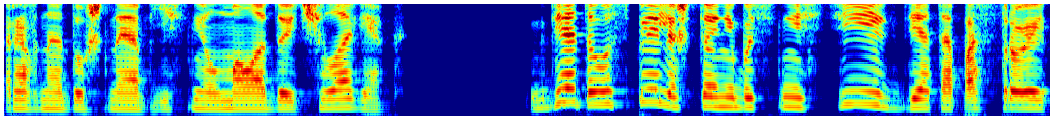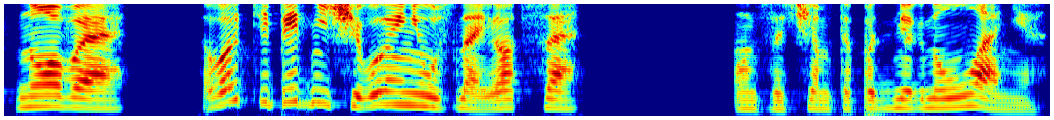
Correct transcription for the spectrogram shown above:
равнодушно объяснил молодой человек. Где-то успели что-нибудь снести, где-то построить новое. Вот теперь ничего и не узнается. Он зачем-то подмигнул Лане.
